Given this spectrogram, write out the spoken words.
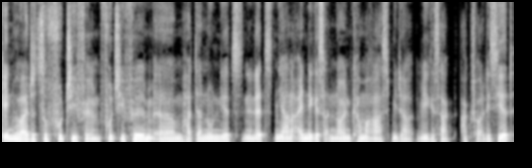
Gehen wir weiter zu Fujifilm. Fujifilm ähm, hat ja nun jetzt in den letzten Jahren einiges an neuen Kameras wieder, wie gesagt, aktualisiert.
